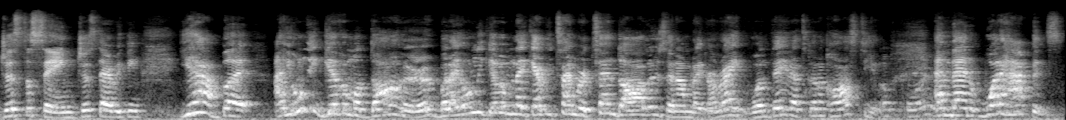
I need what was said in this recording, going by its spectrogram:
just the same, just everything. Yeah, but I only give him a dollar, but I only give him like every time or ten dollars, and I'm like, all right, one day that's gonna cost you. Of course. And then what happens?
